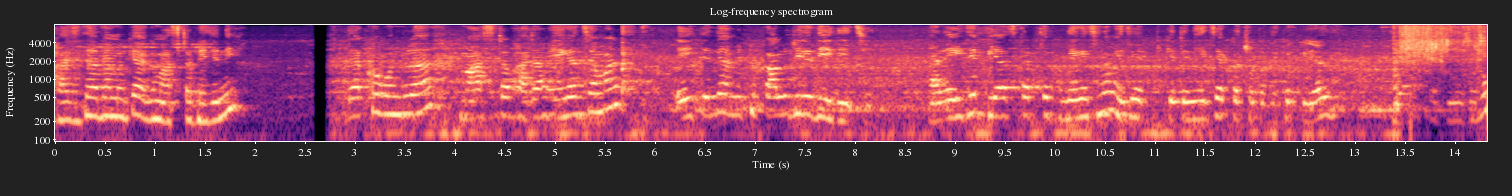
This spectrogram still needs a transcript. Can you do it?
ভাজতে হবে আমাকে, আগে মাছটা ভেজে নিই। দেখো বন্ধুরা, মাছটা ভাজা হয়ে গেছে আমার। এই তেলে আমি একটু কালো জিরে দিয়ে দিয়েছি। আর এই যে পেঁয়াজ কাটতে ভুলে গেছিলাম, এই যে কেটে নিয়েছি একটা ছোটো দেখে পেঁয়াজ। পেঁয়াজটা দিয়ে দেবো।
